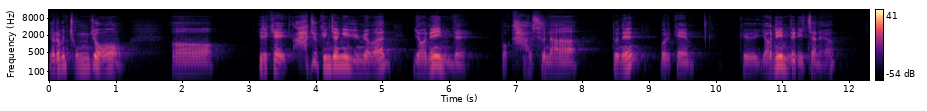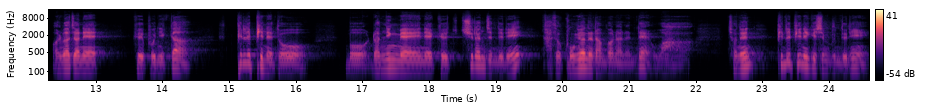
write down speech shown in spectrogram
여러분 종종 어 이렇게 아주 굉장히 유명한 연예인들, 뭐 가수나 또는 뭐 이렇게 그 연예인들이 있잖아요. 얼마 전에 그 보니까 필리핀에도 뭐 런닝맨의 그 출연진들이 가서 공연을 한번 하는데 와 저는 필리핀에 계신 분들이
